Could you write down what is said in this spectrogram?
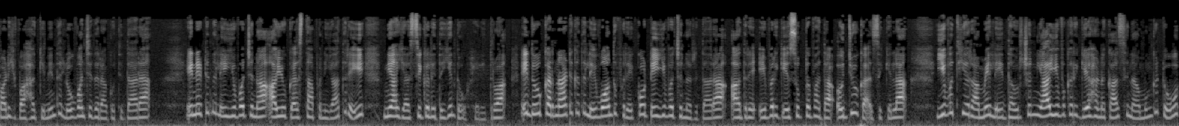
ಪಡೆಯುವ ಹಕ್ಕಿನಿಂದಲೂ ವಂಚಿತರಾಗುತ್ತಿದ್ದಾರೆ. ಈ ನಿಟ್ಟಿನಲ್ಲಿ ಯುವಜನ ಆಯೋಗ ಸ್ಥಾಪನೆಯಾದರೆ ನ್ಯಾಯ ಸಿಗಲಿದೆ ಎಂದು ಹೇಳಿದರು. ಇಂದು ಕರ್ನಾಟಕದಲ್ಲಿ ಒಂದೂವರೆ ಕೋಟಿ ಯುವಜನರಿದ್ದಾರೆ. ಆದರೆ ಇವರಿಗೆ ಸೂಕ್ತವಾದ ಉದ್ಯೋಗ ಸಿಕ್ಕಿಲ್ಲ. ಯುವತಿಯರ ಮೇಲೆ ದೌರ್ಜನ್ಯ, ಯುವಕರಿಗೆ ಹಣಕಾಸಿನ ಮುಂಗಟ್ಟು,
